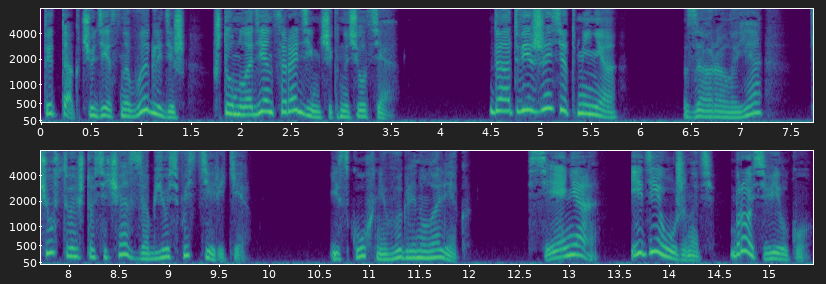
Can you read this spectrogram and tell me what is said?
«Ты так чудесно выглядишь, что у младенца родимчик начался!» «Да отвяжись от меня!» — заорала я, чувствуя, что сейчас забьюсь в истерике. Из кухни выглянул Олег. «Сеня, иди ужинать, брось вилку.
